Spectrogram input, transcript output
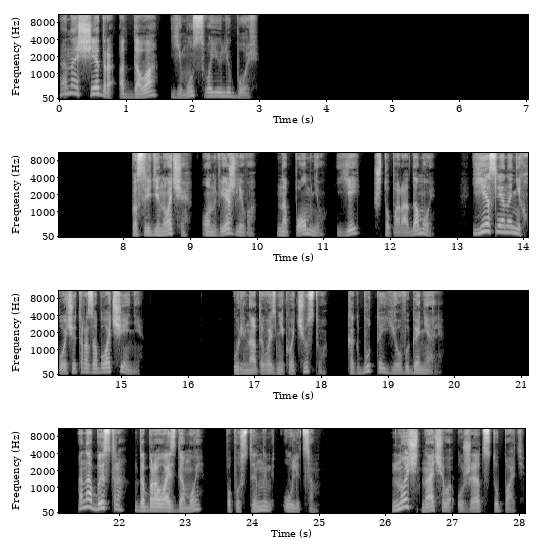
Она щедро отдала ему свою любовь. Посреди ночи он вежливо напомнил ей, что пора домой, если она не хочет разоблачения. У Ренаты возникло чувство, как будто ее выгоняли. Она быстро добралась домой по пустынным улицам. Ночь начала уже отступать.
